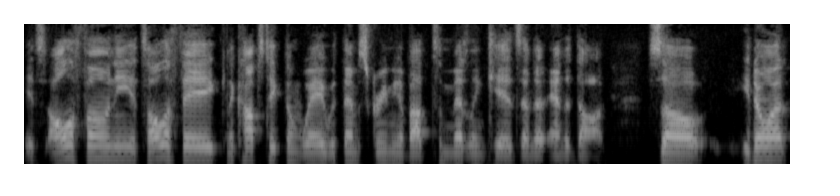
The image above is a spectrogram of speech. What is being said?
It's all a phony. It's all a fake. And the cops take them away with them screaming about some meddling kids and a, and a dog. So, you know what?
